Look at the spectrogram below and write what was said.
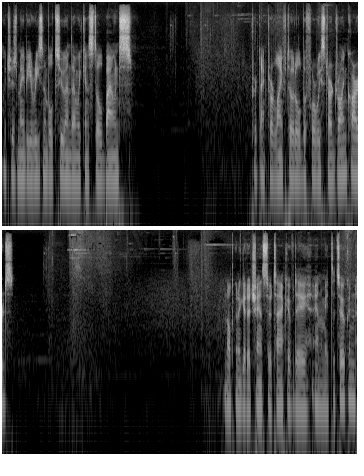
Which is maybe reasonable too, and then we can still bounce. Protect our life total before we start drawing cards. Not gonna get a chance to attack if they animate the token.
